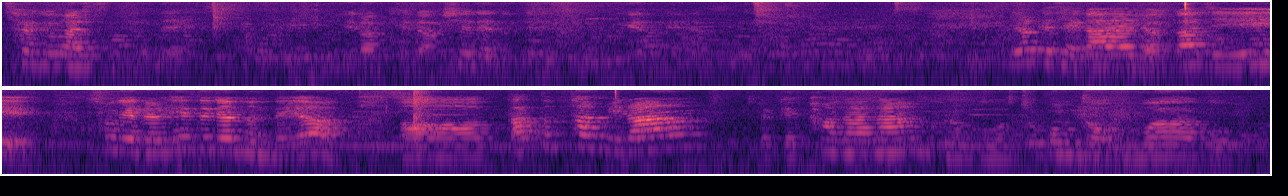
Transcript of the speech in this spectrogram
착용할 수 있는데 이렇게 럭셔리해도 될지 모르겠네요. 이렇게 제가 몇 가지 소개를 해드렸는데요. 어, 따뜻함이랑 이렇게 편안함 그리고 조금 더 우아하고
